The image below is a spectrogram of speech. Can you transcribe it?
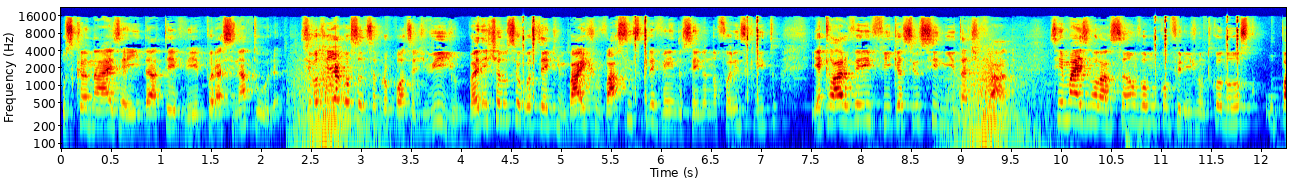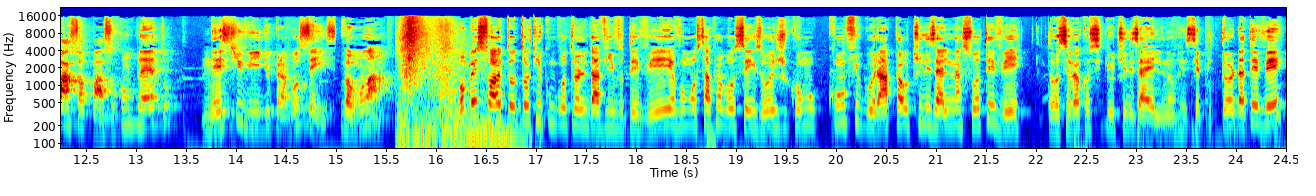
os canais aí da TV por assinatura. Se você já gostou dessa proposta de vídeo, vai deixando o seu gostei aqui embaixo, vá se inscrevendo se ainda não for inscrito e é claro, verifica se o sininho está ativado. Sem mais enrolação, vamos conferir junto conosco o passo a passo completo neste vídeo para vocês. Vamos lá! Bom pessoal, então eu tô aqui com o controle da Vivo TV e eu vou mostrar para vocês hoje como configurar para utilizar ele na sua TV. Então você vai conseguir utilizar ele no receptor da TV,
